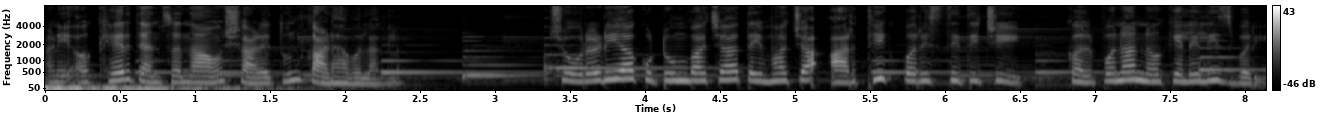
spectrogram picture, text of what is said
आणि अखेर त्यांचं नाव शाळेतून काढावं लागलं. चोरडिया कुटुंबाच्या तेव्हाच्या आर्थिक परिस्थितीची कल्पना न केलेलीच बरी.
